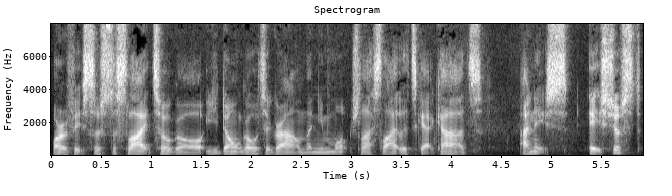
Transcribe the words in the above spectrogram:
or if it's just a slight tug or you don't go to ground, then you're much less likely to get cards, and it's it's just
